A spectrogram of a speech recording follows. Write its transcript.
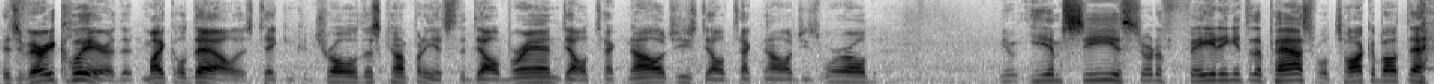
It's very clear that Michael Dell is taking control of this company. It's the Dell brand, Dell Technologies, Dell Technologies World. You know, EMC is sort of fading into the past. We'll talk about that,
